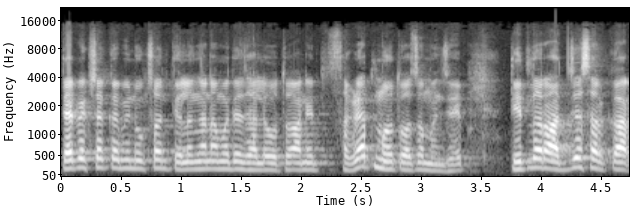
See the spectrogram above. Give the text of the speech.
त्यापेक्षा कमी नुकसान तेलंगणामध्ये झालं होतं. आणि सगळ्यात महत्त्वाचं म्हणजे तिथलं राज्य सरकार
